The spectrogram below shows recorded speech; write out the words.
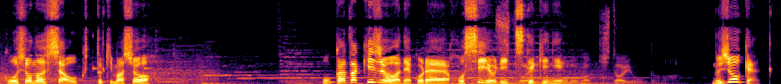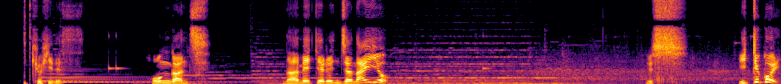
交渉の使者を送っときましょう。岡崎城はね、これ欲しいよ、立地的に。無条件。拒否です。本願寺。舐めてるんじゃないよ。よし。行ってこい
